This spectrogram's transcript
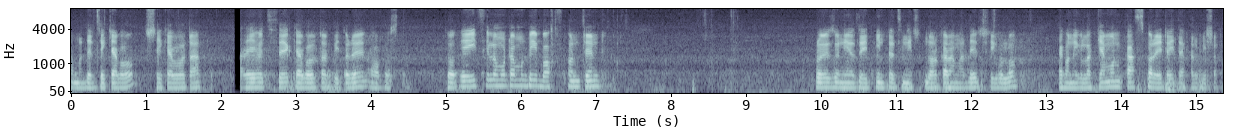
আমাদের যে ক্যাবল, সেই ক্যাবলটা, আর এই হচ্ছে ক্যাবলটার ভিতরে অবস্থা। তো এই ছিল মোটামুটি বক্স কন্টেন্ট প্রয়োজনীয় যে তিনটা জিনিস দরকার আমাদের, সেগুলো। এখন এগুলো কেমন কাজ করে, এটাই দেখার বিষয়।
